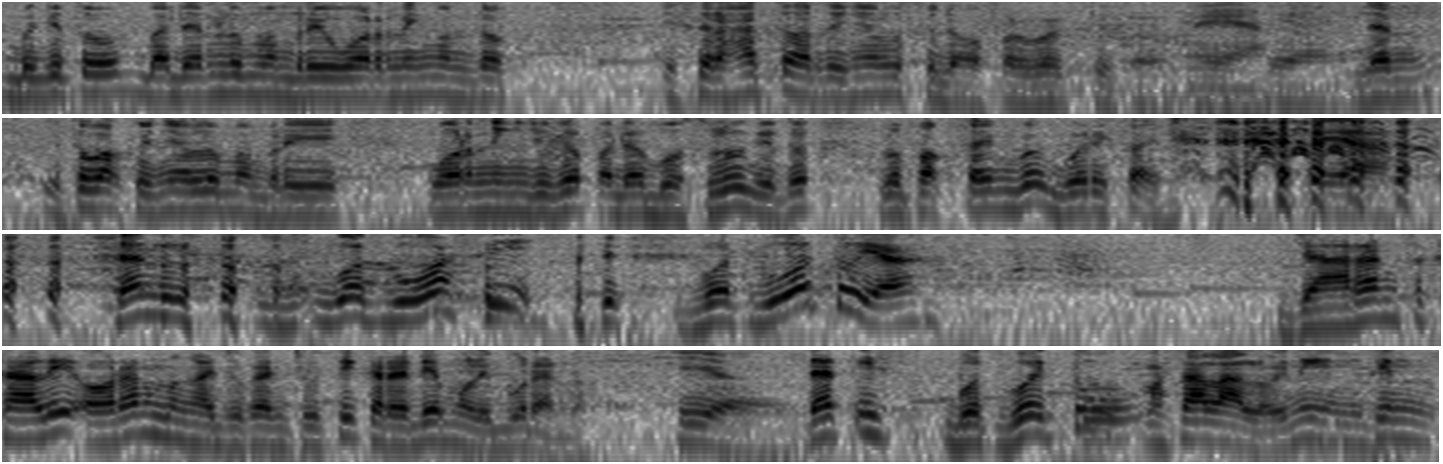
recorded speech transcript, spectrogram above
Begitu badan lu memberi warning untuk istirahat tuh artinya lu sudah overwork gitu. Iya. Ya, dan itu waktunya lu memberi warning juga pada bos lu gitu. Lu paksain gua, gua resign. Iya. Dan buat gua sih, buat gua tuh ya, jarang sekali orang mengajukan cuti karena dia mau liburan loh. iya. That is, buat gue itu masalah loh. Ini mungkin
